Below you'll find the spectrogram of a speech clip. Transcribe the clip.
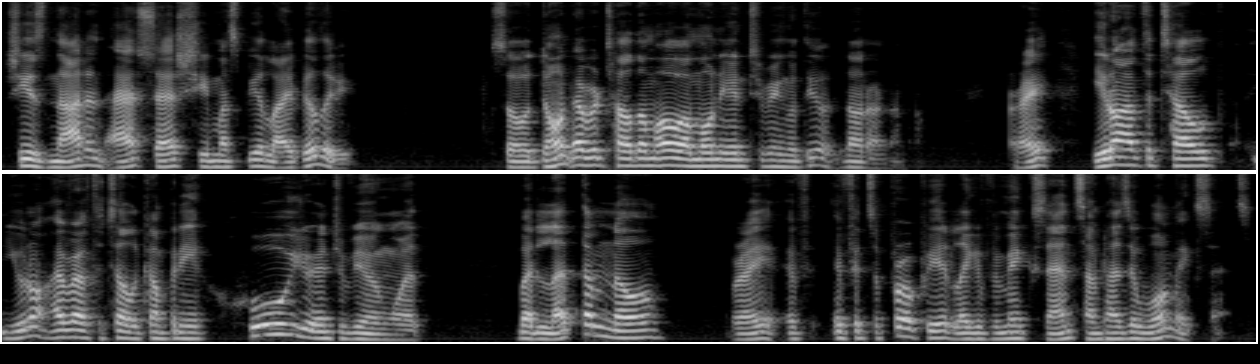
she is not an asset. She must be a liability. So don't ever tell them, "Oh, I'm only interviewing with you." No, no, no, no. All right? You don't have to tell. You don't ever have to tell the company who you're interviewing with, but let them know, right? If if it's appropriate, like if it makes sense, sometimes it won't make sense,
